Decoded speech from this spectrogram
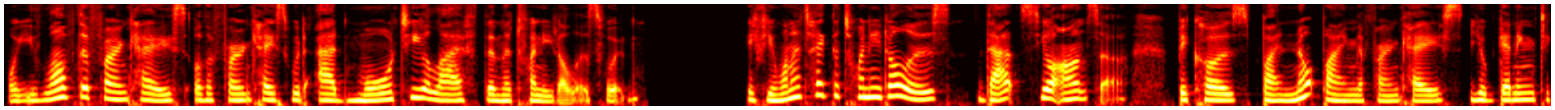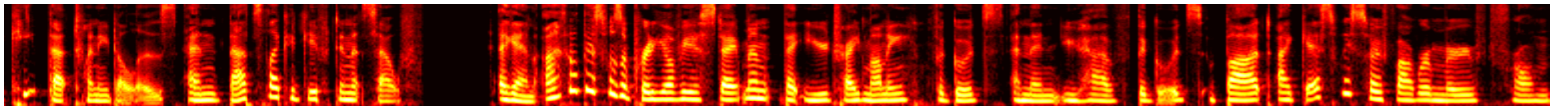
or you love the phone case, or the phone case would add more to your life than the $20 would. If you want to take the $20, that's your answer because by not buying the phone case, you're getting to keep that $20, and that's like a gift in itself. Again, I thought this was a pretty obvious statement that you trade money for goods and then you have the goods, but I guess we're so far removed from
